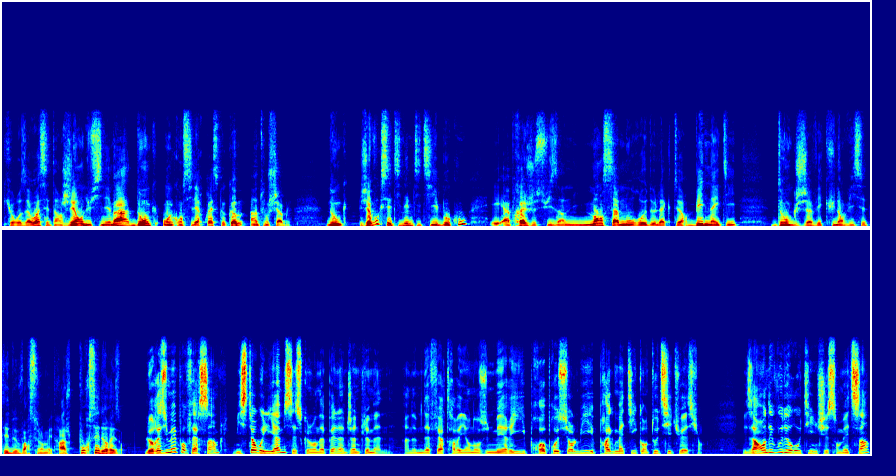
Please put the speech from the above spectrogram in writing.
Kurosawa, c'est un géant du cinéma, donc on le considère presque comme intouchable. Donc j'avoue que cette idée me titillait beaucoup, et après je suis un immense amoureux de l'acteur Bill Nighy, donc j'avais qu'une envie, c'était de voir ce long métrage, pour ces deux raisons. Le résumé pour faire simple, Mr. Williams c'est ce que l'on appelle un gentleman, un homme d'affaires travaillant dans une mairie, propre sur lui et pragmatique en toute situation. Mais un rendez-vous de routine chez son médecin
